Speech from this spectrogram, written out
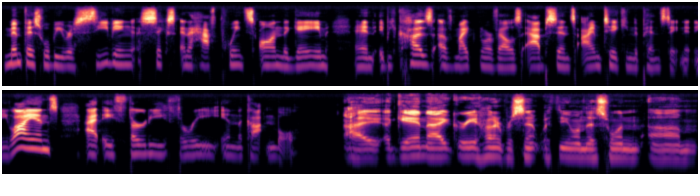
Memphis will be receiving six and a half points on the game, and because of Mike Norvell's absence, I'm taking the Penn State Nittany Lions at a 33 in the Cotton Bowl. I again, I agree 100% with you on this one. Um,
